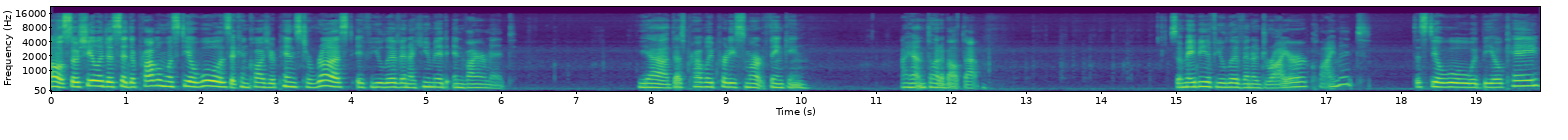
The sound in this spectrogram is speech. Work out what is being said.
Oh, so Sheila just said the problem with steel wool is it can cause your pins to rust if you live in a humid environment. Yeah, that's probably pretty smart thinking. I hadn't thought about that. So maybe if you live in a drier climate, the steel wool would be okay.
